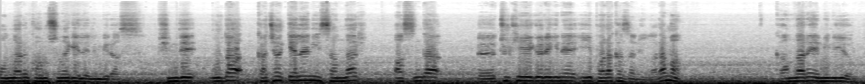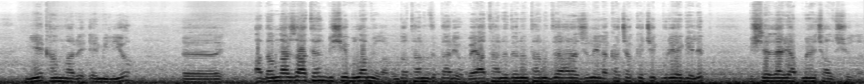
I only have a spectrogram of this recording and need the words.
onların konusuna gelelim biraz. Şimdi burada kaçak gelen insanlar aslında e, Türkiye'ye göre yine iyi para kazanıyorlar ama kanları emiliyor. Niye kanları emiliyor? Ee, adamlar zaten bir şey bulamıyorlar. Burada tanıdıkları yok. Veya tanıdığının tanıdığı aracılığıyla kaçak köçek buraya gelip bir şeyler yapmaya çalışıyorlar.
